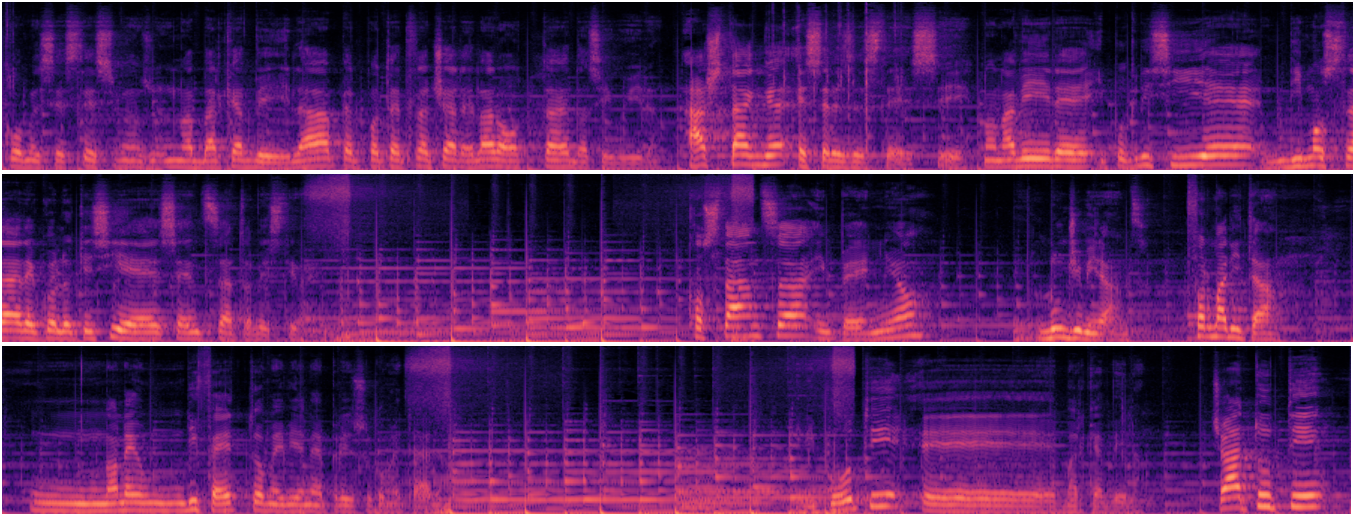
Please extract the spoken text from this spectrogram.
come se stessimo su una barca a vela per poter tracciare la rotta da seguire. Hashtag essere se stessi, non avere ipocrisie, dimostrare quello che si è senza travestimento. Costanza, impegno, lungimiranza. Formalità, mm, non è un difetto ma viene preso come tale. I nipoti e Marca Vela. Ciao a tutti!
